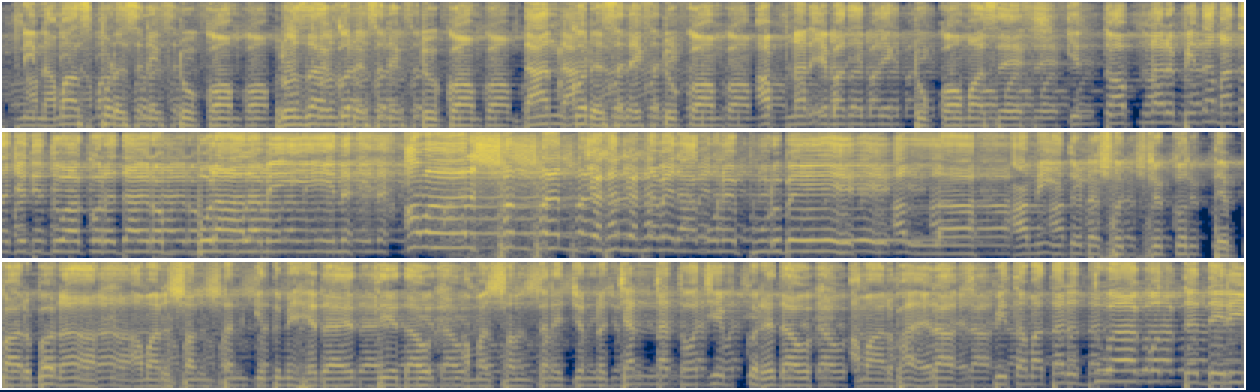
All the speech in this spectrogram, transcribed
আপনি নামাজ পড়েছেন একটু কম, রোজা করেছেন একটু কম, দান করেছেন একটু কম, আপনার এবাদত একটু কম আছে। কিন্তু আপনার পিতা মাতা যদি দোয়া করে দেয় রব্বুল আলামিন, আমার সন্তান জাহান্নামের আগুনে পুড়বে। আল্লাহ, আমি তো এটা সহ্য করতে পারব না। আমার সন্তানকে তুমি হেদায়েত দিয়ে দাও। আমার সন্তানের জন্য জান্নাত ওয়াজিব করে দাও। আমার ভাইরা পিতামাতার দোয়া করতে দেরি,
